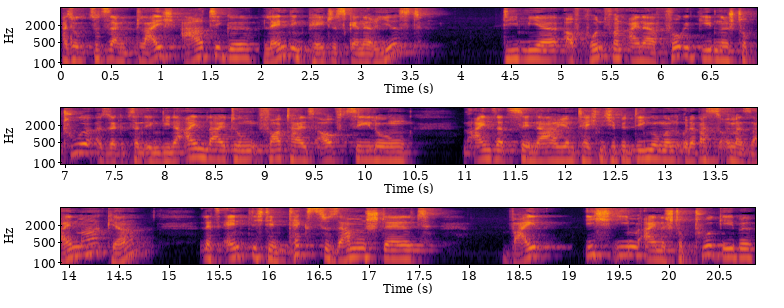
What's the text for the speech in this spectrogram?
Also sozusagen gleichartige Landingpages generierst, die mir aufgrund von einer vorgegebenen Struktur, also da gibt es dann irgendwie eine Einleitung, Vorteilsaufzählung, Einsatzszenarien, technische Bedingungen oder was es auch immer sein mag, ja, letztendlich den Text zusammenstellt, weil ich ihm eine Struktur gebe,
